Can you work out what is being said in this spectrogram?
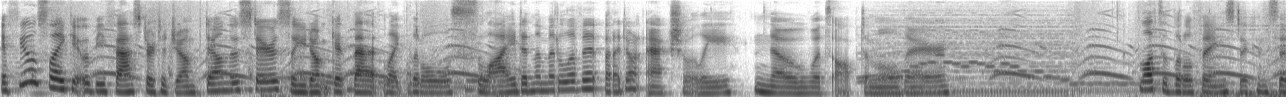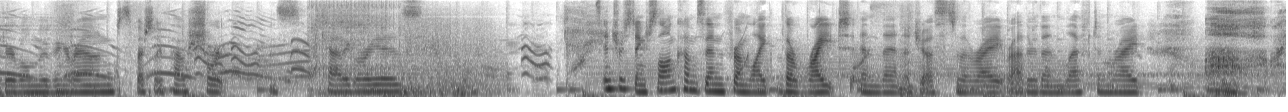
It feels like it would be faster to jump down those stairs so you don't get that like little slide in the middle of it, but I don't actually know what's optimal there. Lots of little things to consider while moving around, especially how short this category is. It's interesting, Shlong comes in from like the right and then adjusts to the right rather than left and right. Oh, I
